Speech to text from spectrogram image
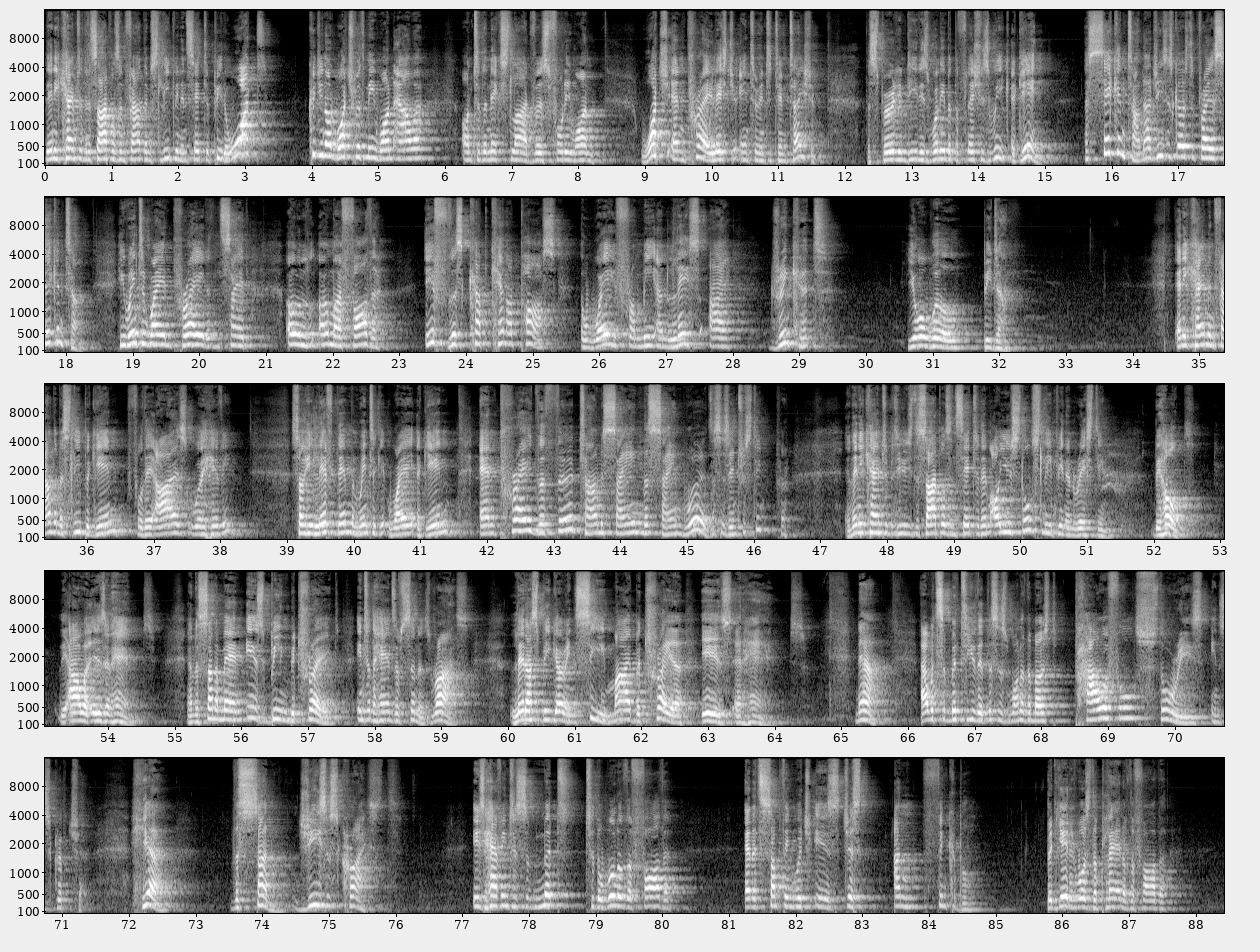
Then he came to the disciples and found them sleeping and said to Peter, What? Could you not watch with me one hour? On to the next slide, verse 41. Watch and pray lest you enter into temptation. The spirit indeed is willing, but the flesh is weak. Again, a second time. Now, Jesus goes to pray a second time. He went away and prayed and said, Oh, oh my Father, if this cup cannot pass away from me unless I drink it, your will be done. And he came and found them asleep again, for their eyes were heavy. So he left them and went away again and prayed the third time, saying the same words. This is interesting. and then he came to his disciples and said to them, Are you still sleeping and resting? Behold, the hour is at hand, and the Son of Man is being betrayed into the hands of sinners. Rise, let us be going. See, my betrayer is at hand. Now, I would submit to you that this is one of the most powerful stories in Scripture. Here, the Son, Jesus Christ, is having to submit to the will of the Father, and it's something which is just unthinkable. But yet, it was the plan of the Father,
